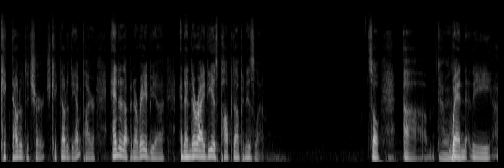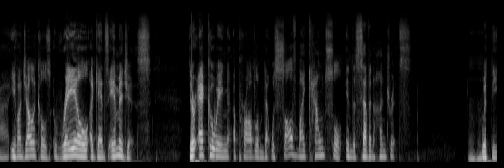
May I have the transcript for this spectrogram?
kicked out of the church, kicked out of the empire, ended up in Arabia, and then their ideas popped up in Islam. So, um, when the uh, evangelicals rail against images, they're echoing a problem that was solved by council in the 700s with the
